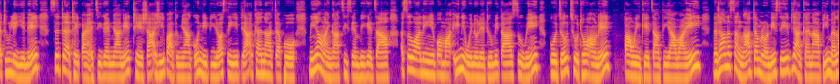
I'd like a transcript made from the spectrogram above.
အထူးလေရင်နဲ့စစ်တပ်ထိပ်ပိုင်းအကြီးအကဲများနဲ့ထင်ရှားအရေးပါသူများကိုနေပြည်တော်စည်ရေးပြအခမ်းအနားတက်ဖို့မင်းအောင်လိုင်ကစီစဉ်ပေးခဲ့ကြောင်းအဆိုပါလေရင်ပေါ်မှာအေးနေဝင်တို့နဲ့ဒူမီတာစုဝင်ဗိုလ်ချုပ်ချိုထုံးအောင်လည်းပါဝင်ခဲ့ကြောင်းသိရပါတယ်။2025တက်မတော်နေ့စေးပြခန်းနာပြီးမလ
